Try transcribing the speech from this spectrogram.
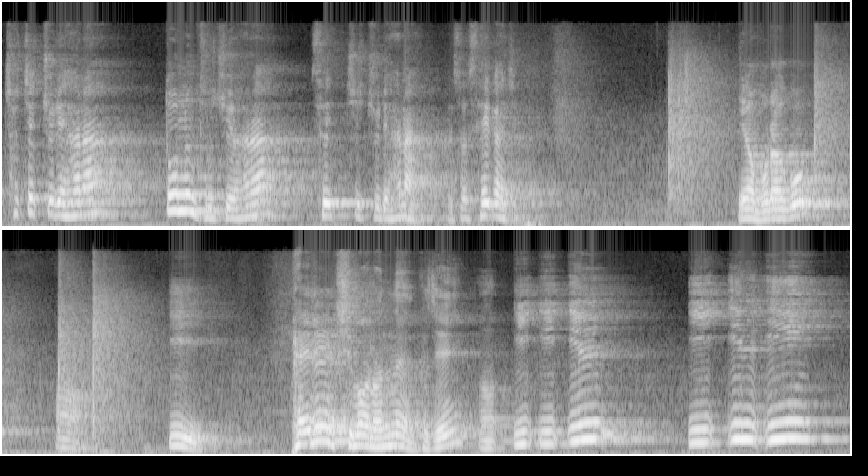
첫째 줄에 하나 또는 두 줄에 하나, 셋째 줄에 하나. 그래서 세 가지. 얘가 뭐라고? 어, 이 배를 집어넣는 그지? 어, 2, 2, 1, 2, 1, 2,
